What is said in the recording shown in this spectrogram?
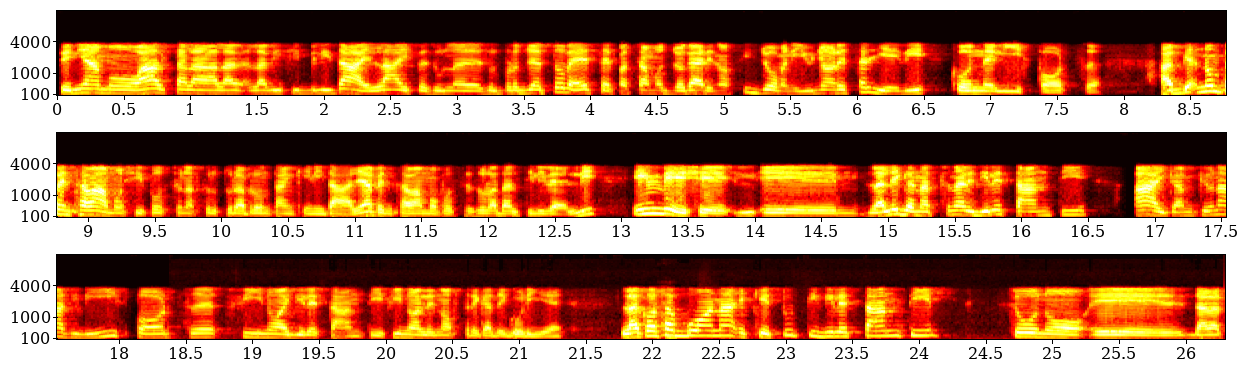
teniamo alta la, la, la visibilità e l'hype sul, sul, progetto Vesta e facciamo giocare i nostri giovani juniores allievi con gli esports. Abbia, non pensavamo ci fosse una struttura pronta anche in Italia, pensavamo fosse solo ad alti livelli, e invece eh, la Lega Nazionale Dilettanti ha i campionati di esports fino ai dilettanti, fino alle nostre categorie. La cosa buona è che tutti i dilettanti sono eh, dalla,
